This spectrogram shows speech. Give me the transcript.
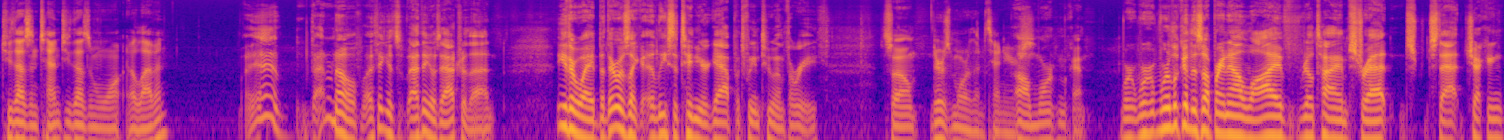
2010, 2011. Yeah, I don't know. I think it's. I think it was after that. Either way, but there was like at least a ten year gap between two and three. So, There's more than 10 years. oh, more okay. We're, we're, we're looking this up right now, live, real time strat stat checking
